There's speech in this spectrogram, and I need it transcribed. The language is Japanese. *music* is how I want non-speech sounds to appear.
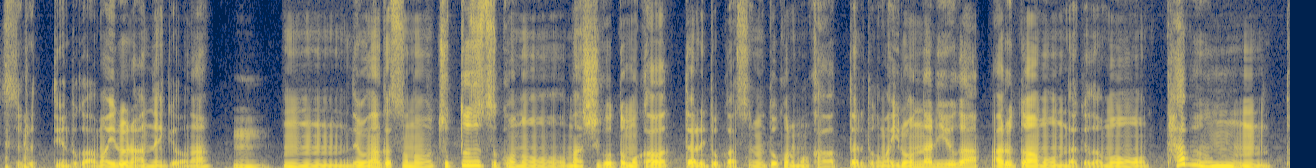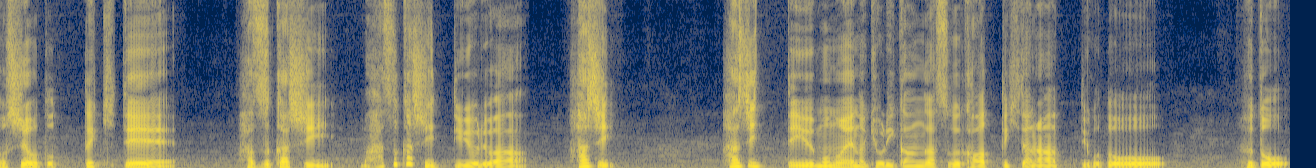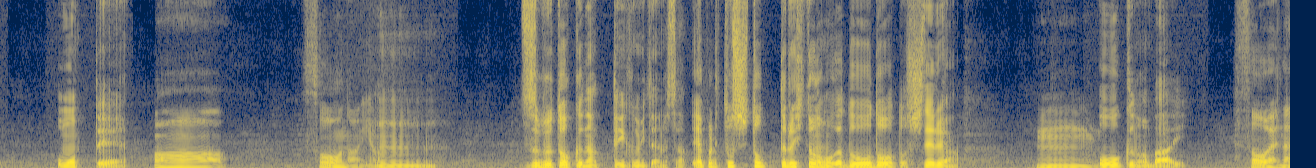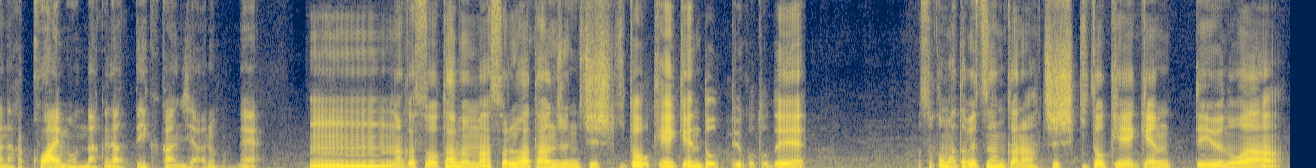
するっていうのとか、*laughs* まあ、いろいろあんねんけどな。あ。うん。うん。でもなんかその、ちょっとずつこの、まあ、仕事も変わったりとか、住むところも変わったりとか、まあ、いろんな理由があるとは思うんだけども、多分、年を取ってきて、恥ずかしい。まあ、恥ずかしいっていうよりは、恥。恥っていうものへの距離感がすごい変わってきたなっていうことを、ふと思って、ああ。そうなんや。うん。ずぶとくなっていくみたいなさ。やっぱり年取ってる人の方が堂々としてるやん。うん。多くの場合。そうやな。なんか怖いもんなくなっていく感じあるもんね。うーん、なんかそう、多分まあ、それは単純に知識と経験とっていうことで、そこまた別なんかな。知識と経験っていうのは、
